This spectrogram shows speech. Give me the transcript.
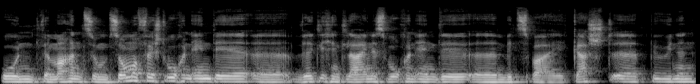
Und wir machen zum Sommerfestwochenende äh, wirklich ein kleines Wochenende äh, mit zwei Gastbühnen, äh,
